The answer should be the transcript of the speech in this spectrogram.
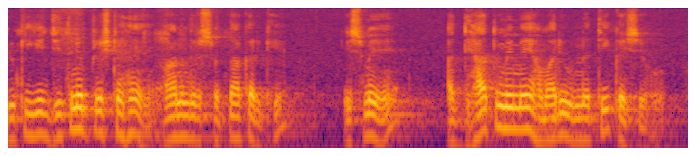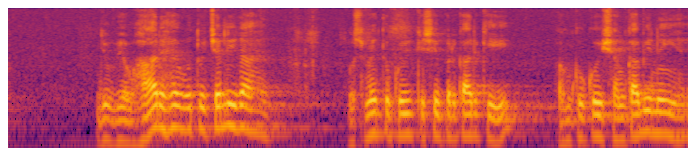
क्योंकि ये जितने पृष्ठ हैं आनंद रत्ना करके इसमें अध्यात्म में हमारी उन्नति कैसे हो? जो व्यवहार है वो तो चल ही रहा है। उसमें तो कोई किसी प्रकार की हमको कोई शंका भी नहीं है,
